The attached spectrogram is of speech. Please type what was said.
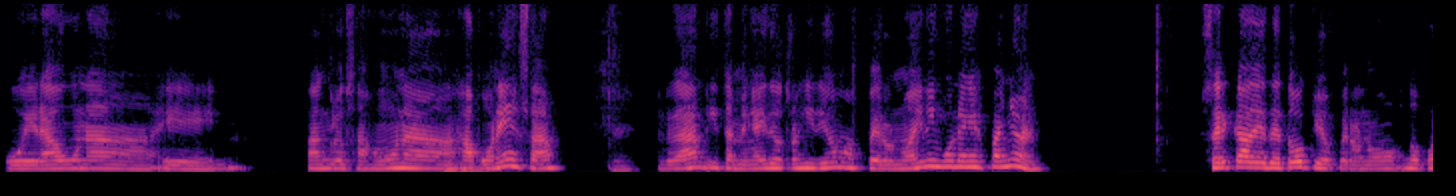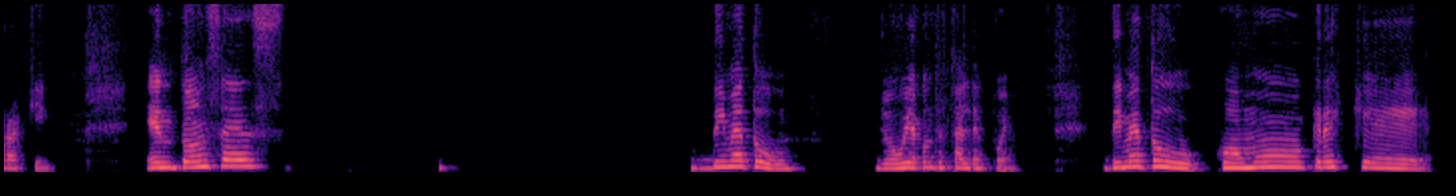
o era una eh, anglosajona japonesa. ¿Verdad? Y también hay de otros idiomas, pero no hay ninguna en español. Cerca de, Tokio, pero no, no por aquí. Entonces, dime tú, yo voy a contestar después. Dime tú, ¿cómo crees que,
